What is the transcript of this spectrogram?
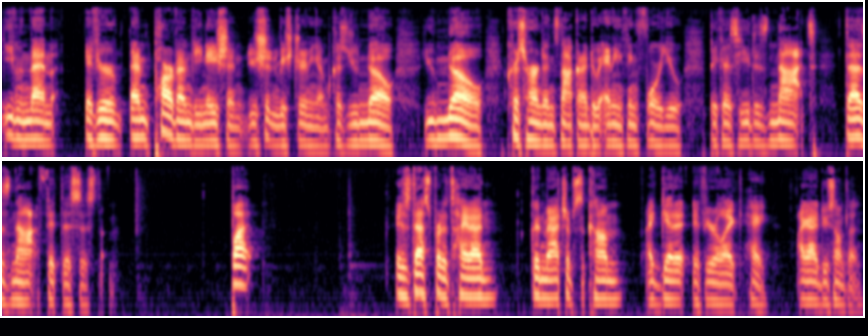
Even then, if you're and part of MD Nation, you shouldn't be streaming him because you know you know Chris Herndon's not going to do anything for you because he does not does not fit the system. But is desperate a tight end? Good matchups to come. I get it. If you're like, hey, I got to do something.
